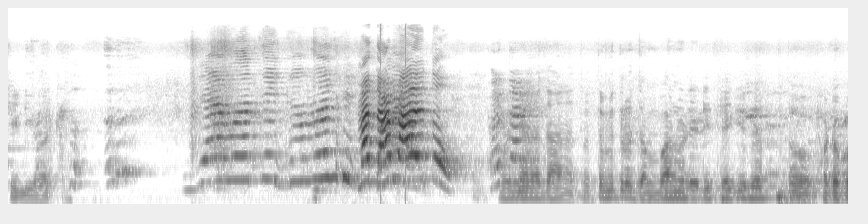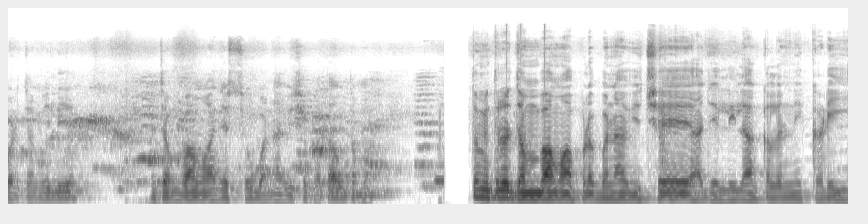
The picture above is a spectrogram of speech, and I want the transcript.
સીડી માં દામ આવે તો વંજાનો દાન હતો. તો મિત્રો, જમવાનું રેડી થઈ ગયું છે. તો ફટોફટ જમી લઈએ. જમવામાં આજે શું બનાવ્યું છે બતાવું તમે તો મિત્રો, જમવામાં આપણે બનાવ્યું છે આજે લીલા કલરની કઢી.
